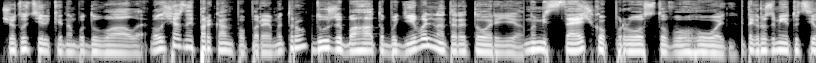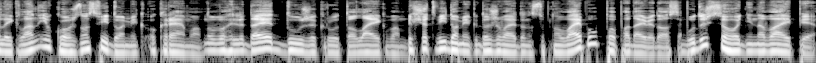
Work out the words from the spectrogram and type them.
що тут тільки набудували. Величезний паркан по периметру, дуже багато будівель на території. Ну, містечко просто вогонь. Я так розумію, тут цілий клан і в кожного свій домік окремо. Ну виглядає дуже круто. Лайк вам. Якщо твій домік доживає до наступного вайпу, попадай відоси. Будеш сьогодні на вайпі.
